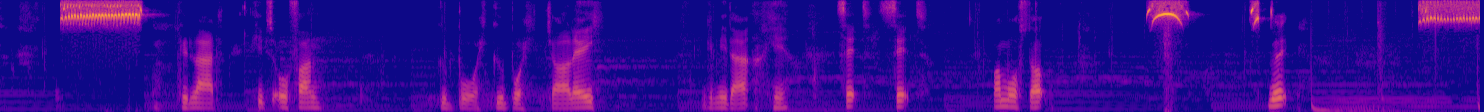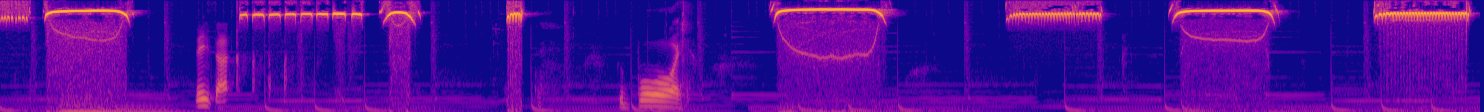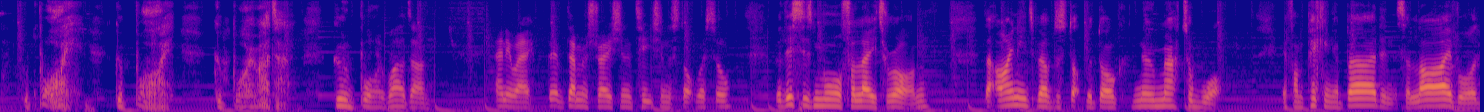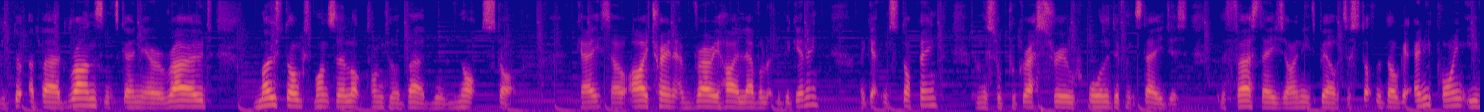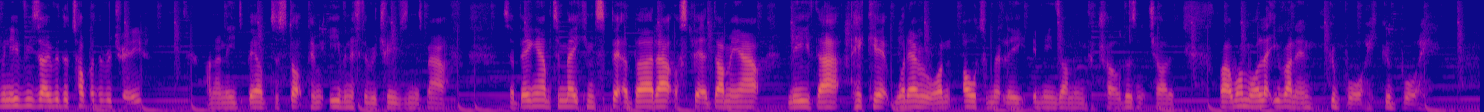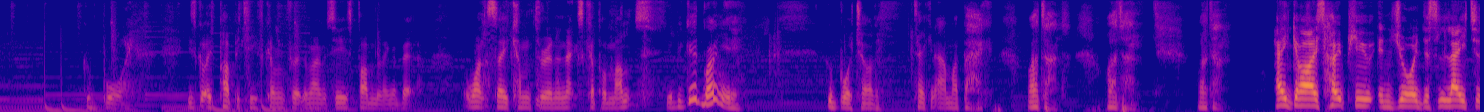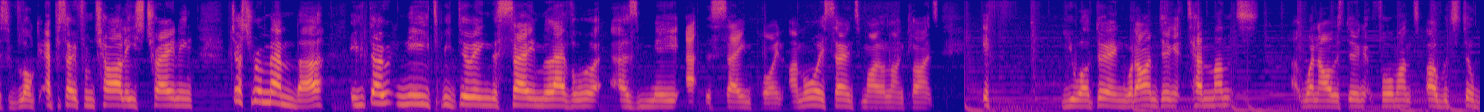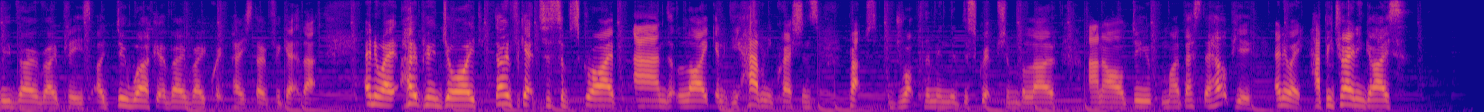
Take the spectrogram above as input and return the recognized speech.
Good lad. Keeps it all fun. Good boy, good boy. Charlie, give me that. Here. Sit, sit. One more stop. Split. Leave that. Good boy. Good boy, good boy, good boy, well done. Good boy, well done. Anyway, bit of demonstration of teaching the stop whistle, but this is more for later on, that I need to be able to stop the dog no matter what. If I'm picking a bird and it's alive or a bird runs and it's going near a road, most dogs, once they're locked onto a bird, will not stop. Okay, so I train at a very high level at the beginning. I get them stopping and this will progress through all the different stages. The first stage, is I need to be able to stop the dog at any point, even if he's over the top of the retrieve, and I need to be able to stop him even if the retrieve's in his mouth. So being able to make him spit a bird out or spit a dummy out, leave that, pick it, whatever I want, ultimately it means I'm in control, doesn't it, Charlie? Right, one more, I'll let you run in. Good boy, good boy, good boy. He's got his puppy teeth coming through at the moment, so he's fumbling a bit. But once they come through in the next couple of months, you'll be good, won't you? Good boy, Charlie. Taking it out of my bag. Well done, well done, well done. Hey guys, hope you enjoyed this latest vlog episode from Charlie's training. Just remember, you don't need to be doing the same level as me at the same point. I'm always saying to my online clients, if you are doing what I'm doing at 10 months, uh, when I was doing it four months, I would still be very, very pleased. I do work at a very, very quick pace, don't forget that. Anyway, hope you enjoyed. Don't forget to subscribe and like, and if you have any questions, perhaps drop them in the description below and I'll do my best to help you. Anyway, happy training, guys.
